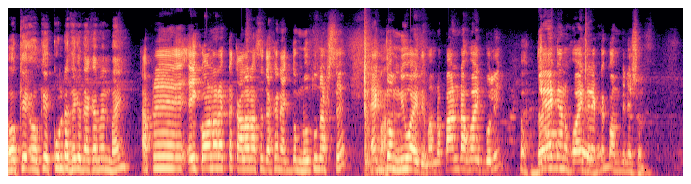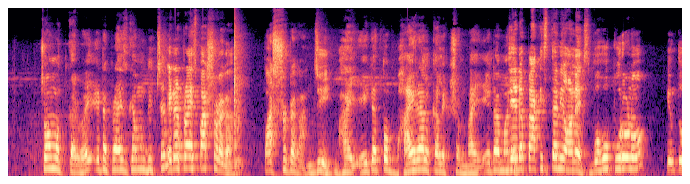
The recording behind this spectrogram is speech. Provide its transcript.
ওকে ওকে কোনটা থেকে দেখাবেন ভাই? আপনি এই কর্নার একটা কালার আছে দেখেন একদম নতুন আসছে একদম নিউ আইটেম আমরা পান্ডা হোয়াইট বলি ব্ল্যাক অ্যান্ড হোয়াইটের একটা কম্বিনেশন চমৎকার ভাই এটা প্রাইস কেমন দিচ্ছেন? এটার প্রাইস পাঁচশো টাকা। পাঁচশো টাকা? জি। ভাই এটা তো ভাইরাল কালেকশন ভাই এটা মানে এটা পাকিস্তানি অনেক্স বহু পুরনো কিন্তু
